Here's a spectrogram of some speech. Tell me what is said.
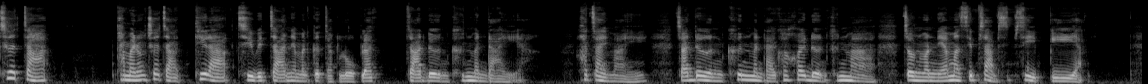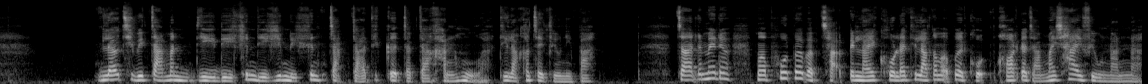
เชื่อจ๊ะทำไมต้องเชื่อจ๊ะที่รักชีวิตจ๊ะเนี่ยมันเกิดจากลบและจ๊ะเดินขึ้นบันไดอะเข้าใจไหมจ๊ะเดินขึ้นบันไดค่อยๆเดินขึ้นมา จนวันนี้มาสิบสามสิบสี่ปีอะแล้วชีวิตจ้ามันดีดีขึ้นดีขึ้นดีขึ้นจากจ้าที่เกิดจากจ้าคันหัวที่รักเข้าใจฟิลนี้ปะจ้าไม่ได้มาพูดเพื่อแบบเป็นไลฟ์โค้ดและที่รักต้องมาเปิดคอร์สกับจ้าไม่ใช่ฟิลนั้นนะ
